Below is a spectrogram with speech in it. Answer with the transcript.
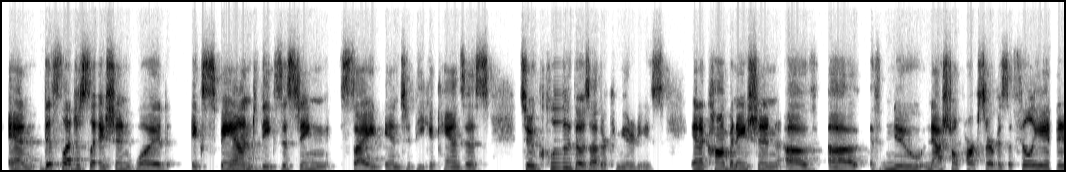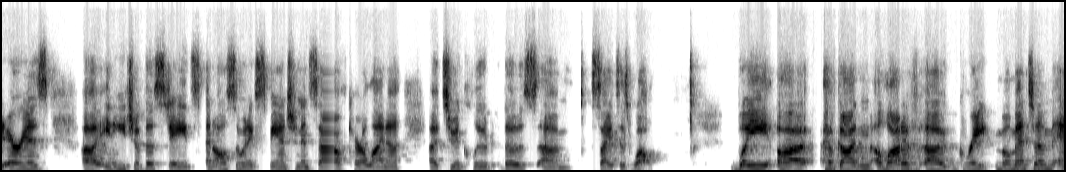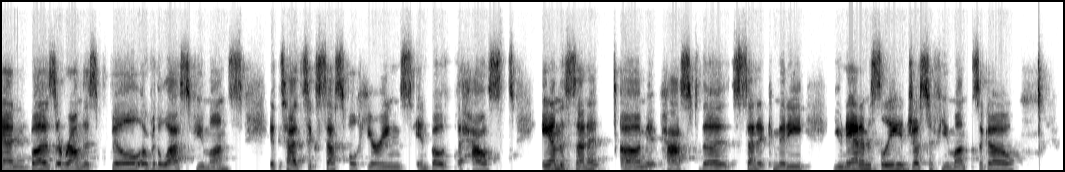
And this legislation would expand the existing site in Topeka, Kansas to include those other communities in a combination of uh, new National Park Service affiliated areas uh, in each of those states and also an expansion in South Carolina uh, to include those um, sites as well. We uh, have gotten a lot of uh, great momentum and buzz around this bill over the last few months. It's had successful hearings in both the House and the Senate. Um, it passed the Senate committee unanimously just a few months ago.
